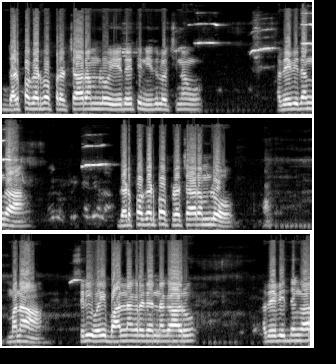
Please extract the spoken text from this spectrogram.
గడప గడప ప్రచారంలో ఏదైతే నిధులు వచ్చినావు అదేవిధంగా గడప గడప ప్రచారంలో మన శ్రీ వై బాలనగరెడ్డి అన్న గారు అదేవిధంగా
